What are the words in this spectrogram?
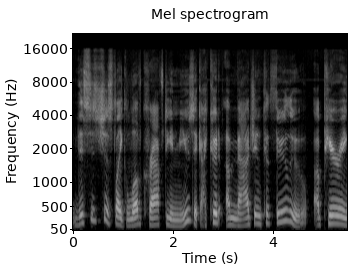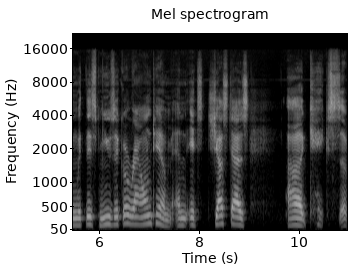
this is just like Lovecraftian music. I could imagine Cthulhu appearing with this music around him, and it's just as uh, uh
